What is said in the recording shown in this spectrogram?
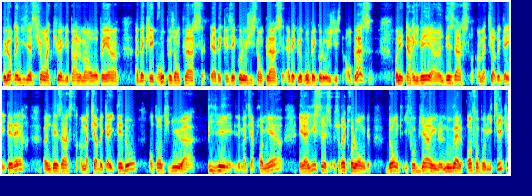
que l'organisation actuelle du Parlement européen, avec les groupes en place et avec les écologistes en place, avec le groupe écologiste en place, on est arrivé à un désastre en matière de qualité d'air, un désastre en matière de qualité d'eau. On continue à piller les matières premières et la liste serait trop longue. Donc, il faut bien une nouvelle offre politique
